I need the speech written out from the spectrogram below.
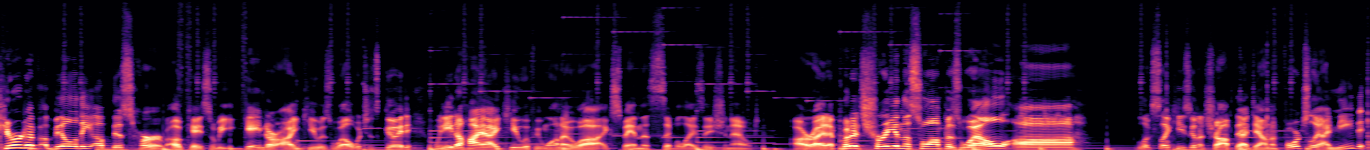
Curative ability of this herb. Okay, so we gained our IQ as well, which is good. We need a high IQ if we want to uh, expand this civilization out. All right, I put a tree in the swamp as well. Uh, looks like he's gonna chop that down. Unfortunately, I need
